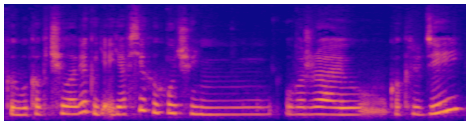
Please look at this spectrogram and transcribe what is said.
как бы как человек, я, я всех их очень уважаю как людей,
